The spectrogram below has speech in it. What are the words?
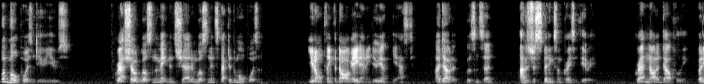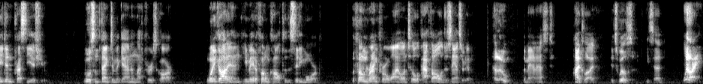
What mole poison do you use? Grant showed Wilson the maintenance shed, and Wilson inspected the mole poison. You don't think the dog ate any, do you? he asked. I doubt it, Wilson said. I was just spinning some crazy theory. Grant nodded doubtfully, but he didn't press the issue. Wilson thanked him again and left for his car. When he got in, he made a phone call to the city morgue. The phone rang for a while until the pathologist answered him. Hello? the man asked. Hi, Clyde. It's Wilson, he said. Willie,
